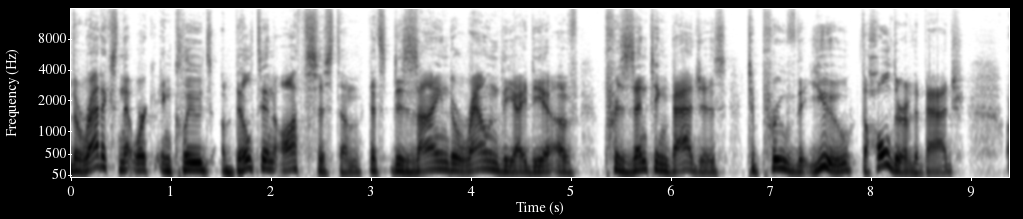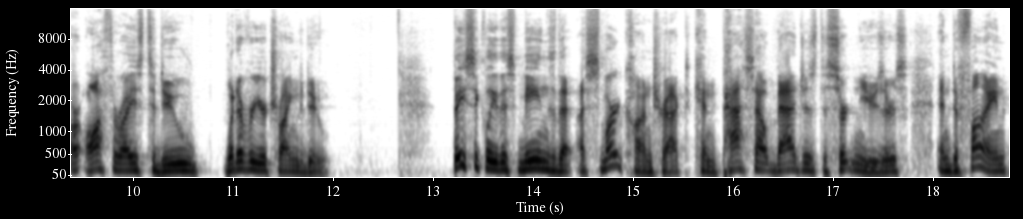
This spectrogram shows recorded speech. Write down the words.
The Radix network includes a built-in auth system that's designed around the idea of presenting badges to prove that you, the holder of the badge, are authorized to do whatever you're trying to do. Basically, this means that a smart contract can pass out badges to certain users and define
